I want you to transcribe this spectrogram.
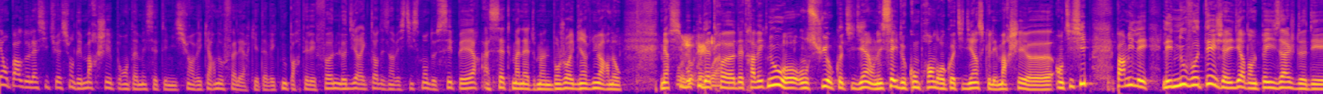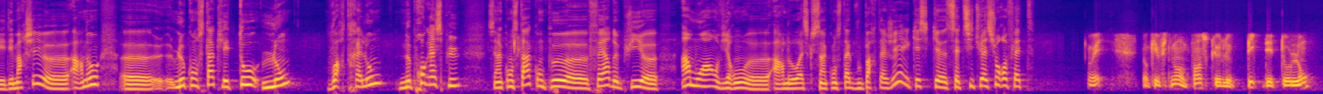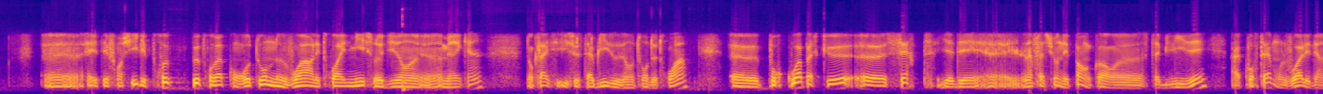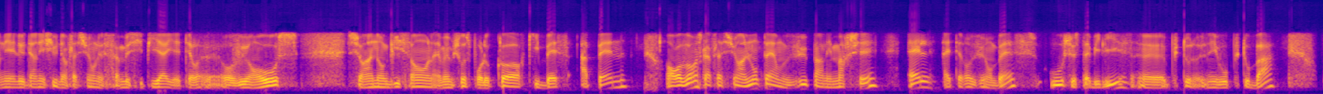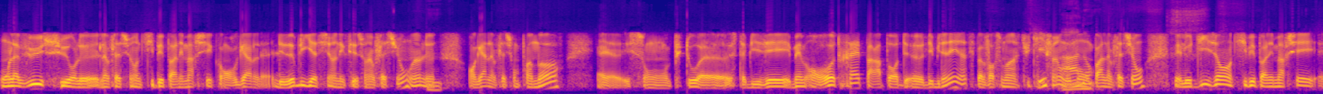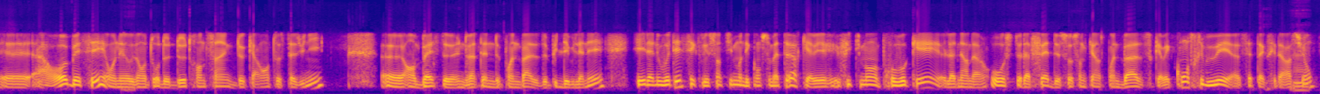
Et on parle de la situation des marchés pour entamer cette émission avec Arnaud Faller qui est avec nous par téléphone, le directeur des investissements de CPR Asset Management. Bonjour et bienvenue Arnaud. Merci beaucoup d'être euh, d'être avec nous. On suit au quotidien, on essaye de comprendre au quotidien ce que les marchés euh, anticipent. Parmi les, les nouveautés, j'allais dire, dans le paysage des, des, marchés, euh, Arnaud, le constat que les taux longs voire très longs, ne progressent plus. C'est un constat qu'on peut faire depuis un mois environ, euh, Arnaud. Est-ce que c'est un constat que vous partagez et qu'est-ce que cette situation reflète? Oui, donc effectivement, on pense que le pic des taux longs euh, a été franchi. Il est peu probable qu'on retourne voir les 3,5 sur le 10 ans euh, américain. Donc là, il se stabilise aux alentours de 3. Euh, pourquoi? Parce que euh, certes, il y a des euh, l'inflation n'est pas encore euh, stabilisée à court terme. On le voit, les derniers les derniers chiffres d'inflation, le fameux CPI a été revu en hausse sur un an glissant. La même chose pour le corps qui baisse à peine. En revanche, l'inflation à long terme vue par les marchés, elle, a été revue en baisse ou se stabilise euh, plutôt au niveau plutôt bas. On l'a vu sur l'inflation anticipée par les marchés quand on regarde les obligations annexées sur l'inflation. Hein, mm. On regarde l'inflation point mort. Euh, ils sont plutôt euh, stabilisés, même en retrait par rapport au euh, début d'année. Hein, c'est pas forcément intuitif hein, au ah, moment où on parle d'inflation. Mais le 10 ans anticipé par les marchés euh, a rebaissé. On est aux alentours de 2,35, 2,40 aux États-Unis. Euh, en baisse d'une vingtaine de points de base depuis le début de l'année. Et la nouveauté, c'est que le sentiment des consommateurs, qui avait effectivement provoqué la dernière hausse de la Fed de 75 points de base, qui avait contribué à cette accélération,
